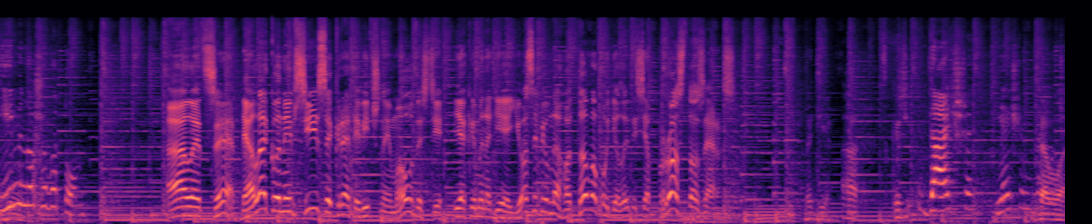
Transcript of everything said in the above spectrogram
іменно животом. Але це далеко не всі секрети вічної молодості, якими Надія Йосипівна готова поділитися просто зараз. Надія, а скажіть, Дальше, я еще не закончила.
